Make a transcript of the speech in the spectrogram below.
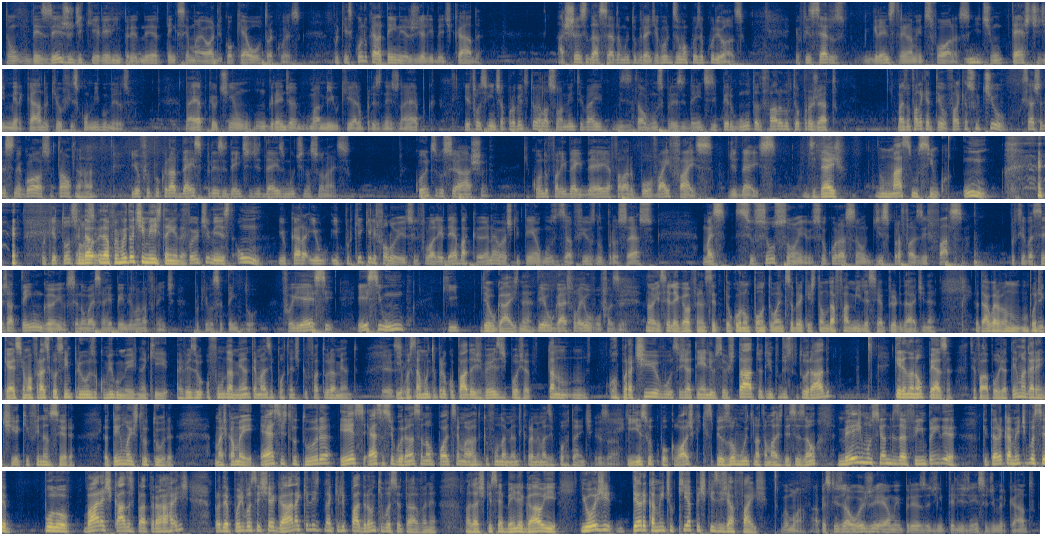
Então, o desejo de querer empreender tem que ser maior de qualquer outra coisa. Porque quando o cara tem energia ali dedicada, a chance de dar certo é muito grande. Eu vou dizer uma coisa curiosa. Eu fiz sérios grandes treinamentos fora e tinha um teste de mercado que eu fiz comigo mesmo. Na época eu tinha um, um grande um amigo que era o presidente na época ele falou o seguinte: aproveita o teu relacionamento e vai visitar alguns presidentes e pergunta, fala do teu projeto. Mas não fala que é teu, fala que é sutil. O que você acha desse negócio e tal? Uhum. E eu fui procurar 10 presidentes de 10 multinacionais. Quantos você acha que quando eu falei da ideia falaram, pô, vai e faz, de 10? De 10, no máximo 5. Um. Porque todos ainda, assim, ainda foi muito otimista ainda. Foi otimista. Um. E o cara. E, e por que, que ele falou isso? Ele falou: olha, a ideia é bacana, eu acho que tem alguns desafios no processo, mas se o seu sonho, o seu coração diz para fazer, faça. Porque você já tem um ganho, você não vai se arrepender lá na frente, porque você tentou. Foi esse, esse um que Deu gás, né? Deu gás e falou, eu vou fazer. Não, isso é legal, Fernando. Você tocou num ponto antes sobre a questão da família ser a prioridade, né? Eu estava gravando um podcast e é uma frase que eu sempre uso comigo mesmo, né? Que às vezes o fundamento é mais importante que o faturamento. É, e você está muito preocupado, às vezes, poxa, tá num corporativo, você já tem ali o seu status, já tem tudo estruturado. Querendo ou não, pesa. Você fala, pô, já tem uma garantia aqui financeira, eu tenho uma estrutura. Mas calma aí, essa estrutura, esse, essa segurança não pode ser maior do que o fundamento, que para mim é mais importante. Exato. E isso, pô, lógico que pesou muito na tomada de decisão, mesmo sendo desafio empreender. Porque teoricamente você pulou várias casas para trás para depois você chegar naquele, naquele padrão que você estava, né? Mas acho que isso é bem legal. E, e hoje, teoricamente, o que a pesquisa já faz? Vamos lá. A pesquisa hoje é uma empresa de inteligência de mercado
